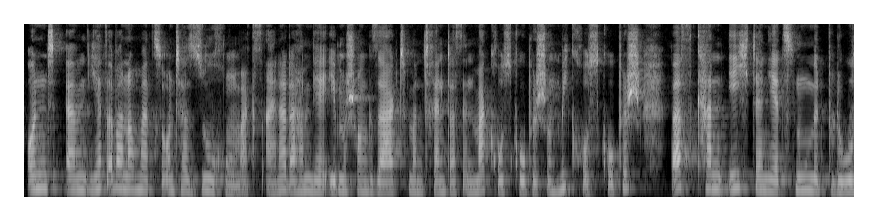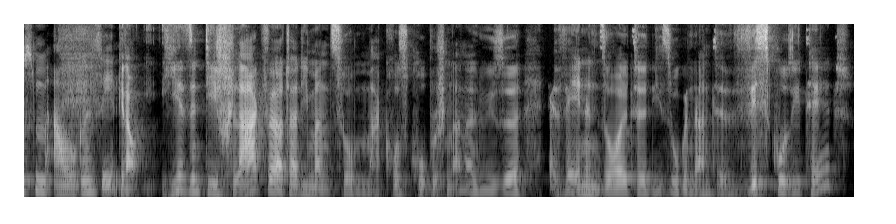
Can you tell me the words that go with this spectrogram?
Und ähm, jetzt aber nochmal zur Untersuchung, Max Einer. Da haben wir eben schon gesagt, man trennt das in makroskopisch und mikroskopisch. Was kann ich denn jetzt nun mit bloßem Auge sehen? Genau, hier sind die Schlagwörter, die man zur makroskopischen Analyse erwähnen sollte, die sogenannte Viskosität,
